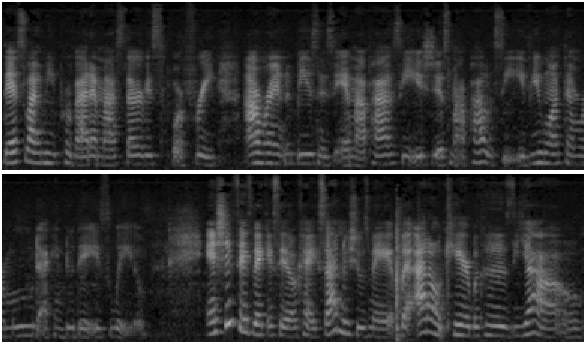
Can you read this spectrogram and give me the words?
That's like me providing my service for free. I'm running a business and my policy is just my policy. If you want them removed i can do that as well. And she texted back and said okay so i knew she was mad but i don't care because y'all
